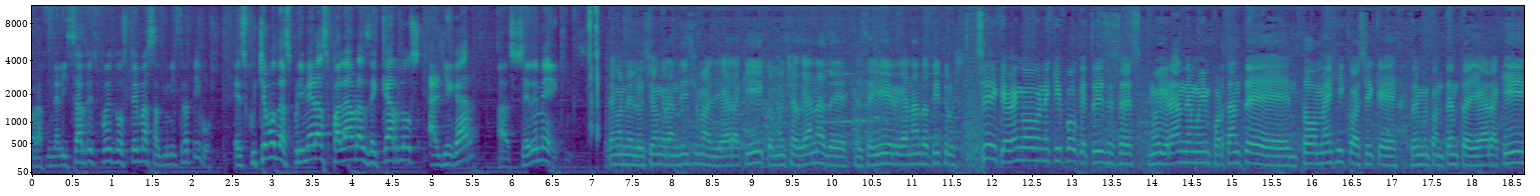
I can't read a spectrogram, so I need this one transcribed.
para finalizar después los temas administrativos. Escuchemos las primeras palabras de Carlos al llegar a CDMX. Tengo una ilusión grandísima al llegar aquí, con muchas ganas de, seguir ganando títulos. Sí, que vengo un equipo que tú dices es muy grande, muy importante en todo México, así que estoy muy contento de llegar aquí,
